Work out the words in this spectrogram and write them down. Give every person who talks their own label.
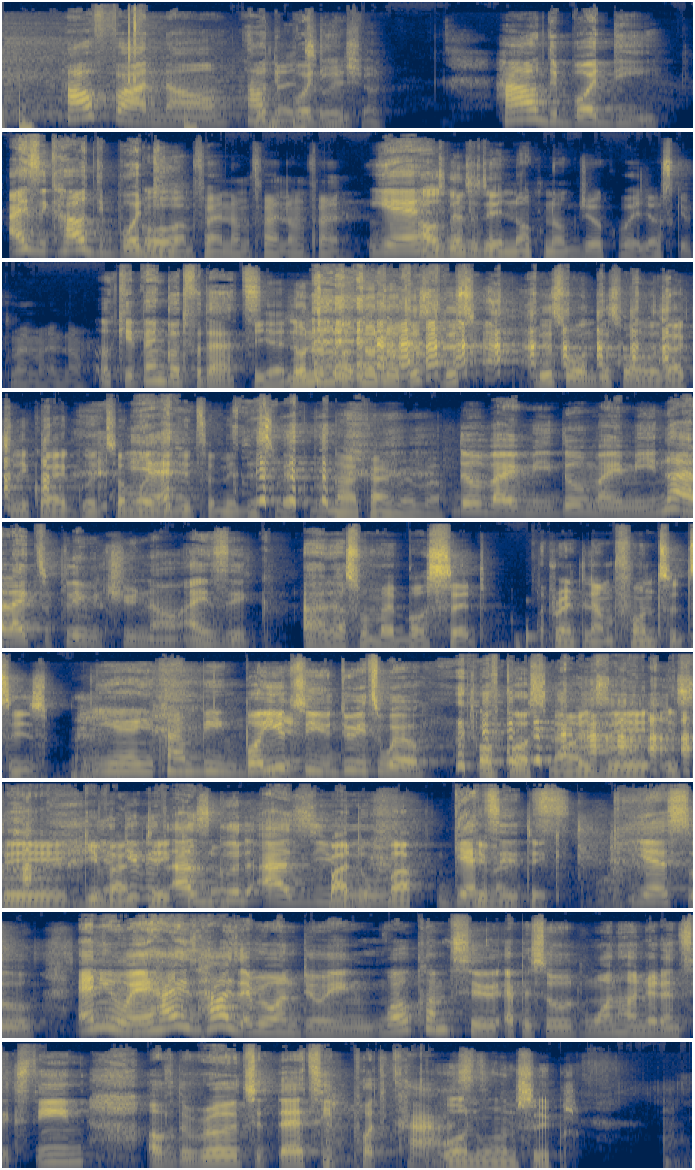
Speaker 1: How far now? How the body?
Speaker 2: intuition.
Speaker 1: How the body? Isaac, how the body?
Speaker 2: Oh, I'm fine. I'm fine. I'm fine.
Speaker 1: yeah.
Speaker 2: I was going to do a knock knock joke, but it just skipped my mind now.
Speaker 1: okay, thank God for that.
Speaker 2: Yeah. No, no, no, no, no. This, this, this one, this one was actually quite good. Someone
Speaker 1: Yeah.
Speaker 2: did it to me this week, but now I can't remember.
Speaker 1: Don't mind me. Don't mind me. You know I like to play with you now, Isaac.
Speaker 2: Ah, that's what my boss said. Apparently, I'm fun to tease.
Speaker 1: Yeah, you can be, but you
Speaker 2: Yeah.
Speaker 1: too, you do it well.
Speaker 2: Of course, now it's a, it's a give
Speaker 1: you
Speaker 2: and
Speaker 1: give
Speaker 2: take.
Speaker 1: it as
Speaker 2: you know.
Speaker 1: good as you
Speaker 2: Badukba,
Speaker 1: get
Speaker 2: give
Speaker 1: it.
Speaker 2: and take.
Speaker 1: Yes. so anyway, how is how is everyone doing? Welcome to episode 116 of the Road to 30 podcast.
Speaker 2: One one six.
